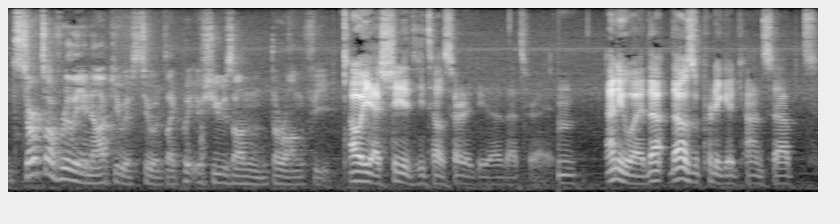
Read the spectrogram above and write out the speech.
It starts off really innocuous too. It's like put your shoes on the wrong feet. Oh yeah, she he tells her to do that. That's right. Mm. Anyway, that that was a pretty good concept.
